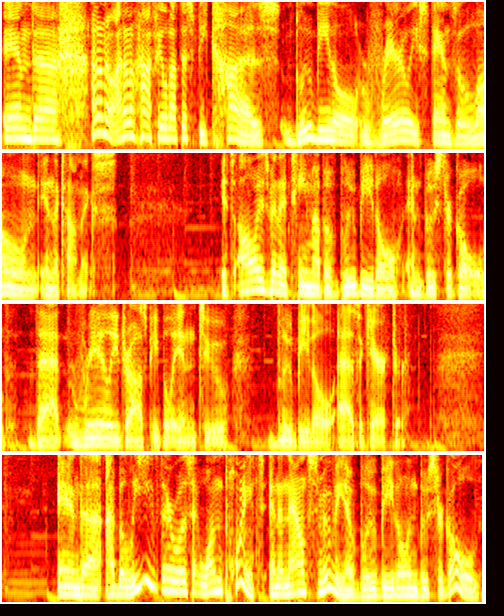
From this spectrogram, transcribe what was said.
And uh, I don't know. I don't know how I feel about this because Blue Beetle rarely stands alone in the comics. It's always been a team up of Blue Beetle and Booster Gold that really draws people into Blue Beetle as a character. And uh, I believe there was at one point an announced movie of Blue Beetle and Booster Gold.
